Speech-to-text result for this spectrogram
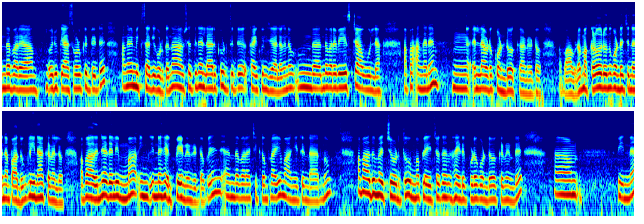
എന്താ പറയുക ഒരു കാസറോൾക്ക് ഇട്ടിട്ട് അങ്ങനെ മിക്സ് ആക്കി കൊടുക്കുക. എന്നാൽ ആവശ്യത്തിന് എല്ലാവർക്കും എടുത്തിട്ട് കഴിക്കുകയും ചെയ്യാമല്ലോ അങ്ങനെ എന്താ എന്താ പറയുക വേസ്റ്റ് ആവില്ല. അപ്പോൾ അങ്ങനെ എല്ലാം അവിടെ കൊണ്ടുവെക്കുകയാണ് കേട്ടോ. അപ്പോൾ അവിടെ മക്കൾ ഓരോന്ന് കൊണ്ടുവച്ചിട്ടുണ്ടെങ്കിൽ അപ്പോൾ അതും ക്ലീൻ ആക്കണമല്ലോ അപ്പോൾ അതിന്റെ ഇടയിൽ ഇമ്മ ഇന്നെ ഹെൽപ്പ് ചെയ്യുന്നുണ്ട് കേട്ടോ. അപ്പോൾ എന്താ പറയുക ചിക്കൻ ഫ്രൈയും വാങ്ങിയിട്ടുണ്ടായിരുന്നു. അപ്പോൾ അതും വെച്ച് കൊടുത്തു. ഉമ്മ പ്ലേറ്റൊക്കെ സൈഡിൽ കൂടെ കൊണ്ടുവെക്കുന്നുണ്ട് പിന്നെ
